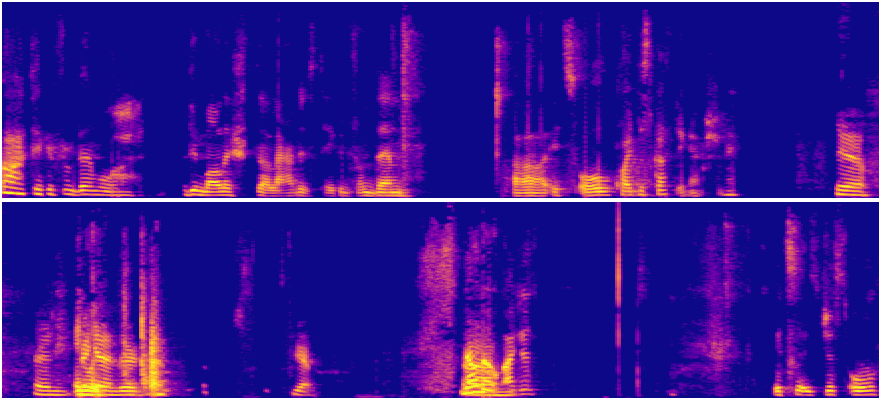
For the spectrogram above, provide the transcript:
are taken from them or demolished. The land is taken from them. Uh, it's all quite disgusting, actually. Yeah, and Anyway. again, they're yeah. No, no, Um, I just it's it's just all.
